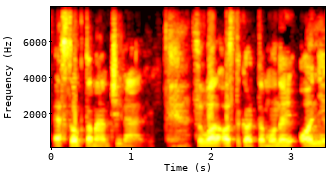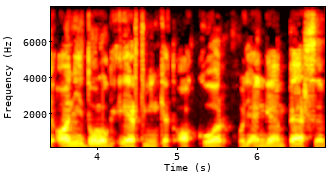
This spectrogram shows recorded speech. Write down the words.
Ezt szoktam ám csinálni. Szóval azt akartam mondani, hogy annyi, annyi dolog ért minket akkor, hogy engem persze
